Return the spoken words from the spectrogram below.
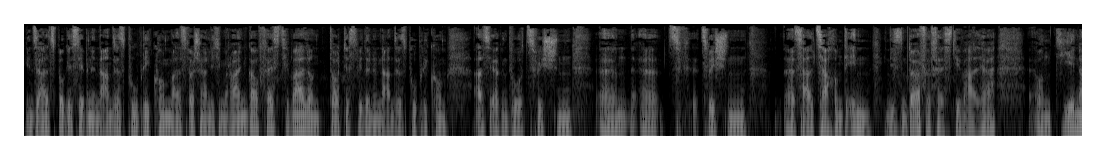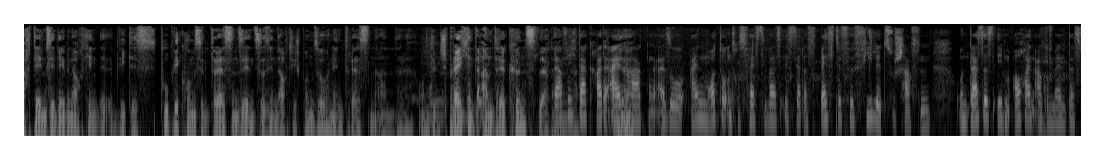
In Salzburg ist eben ein anderes Publikum als wahrscheinlich im Rheingau-Festival und dort ist wieder ein anderes Publikum als irgendwo zwischen, ähm, äh, zwischen äh, Salzach und Inn, in diesem Dörferfestival. Ja? Und je nachdem sind eben auch die, wie das Publikumsinteressen sind, so sind auch die Sponsoreninteressen andere und entsprechend andere Künstler. Dann, Darf ich da gerade einhaken? Ja? Also ein Motto unseres Festivals ist ja, das Beste für viele zu schaffen. Und das ist eben auch ein Argument, das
